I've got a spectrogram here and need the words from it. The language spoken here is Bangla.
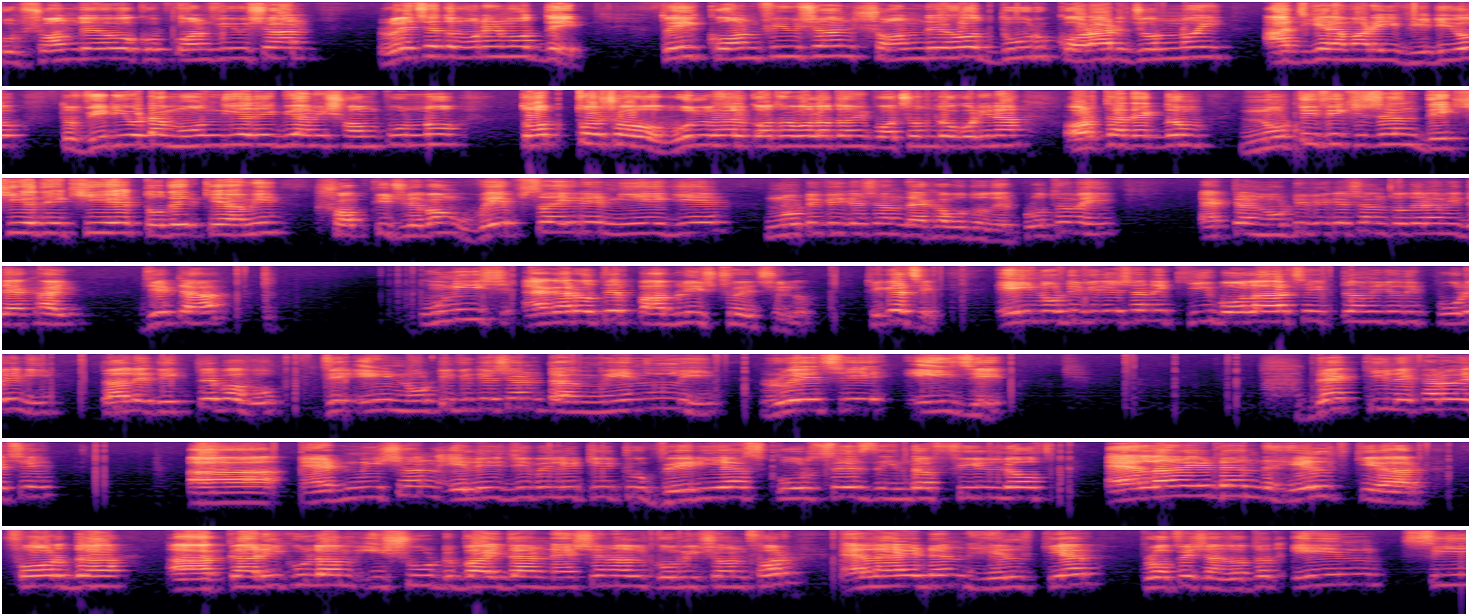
খুব সন্দেহ, খুব কনফিউশন রয়েছে তো মনের মধ্যে। তো এই কনফিউশন সন্দেহ দূর করার জন্যই আজকের আমার এই ভিডিও তো ভিডিওটা মন দিয়ে দেখবি আমি সম্পূর্ণ তথ্য সহ ভুলভাল কথা বলা তো আমি পছন্দ করি না। অর্থাৎ একদম নোটিফিকেশন দেখিয়ে দেখিয়ে তোদেরকে আমি সবকিছু এবং ওয়েবসাইটে নিয়ে গিয়ে নোটিফিকেশন দেখাবো তোদের। প্রথমেই একটা নোটিফিকেশন তোদের আমি দেখাই, যেটা উনিশ এগারোতে পাবলিশড হয়েছিল, ঠিক আছে? এই নোটিফিকেশনে কি বলা আছে একটু আমি যদি পড়ে নিই, তাহলে দেখতে পাবো যে এই নোটিফিকেশনটা মেনলি রয়েছে এই যে, দেখ কি লেখা রয়েছে admission eligibility to various courses in the field of allied and health care for the curriculum issued by the national commission for allied and health care profession অর্থাৎ এন সি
